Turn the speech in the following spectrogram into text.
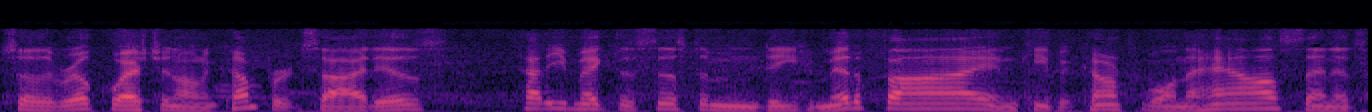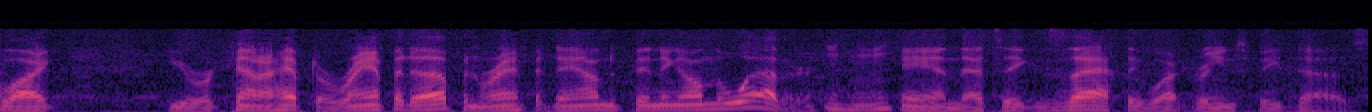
So the real question on the comfort side is, how do you make the system dehumidify and keep it comfortable in the house? And it's like you kind of have to ramp it up and ramp it down depending on the weather. Mhm. And that's exactly what Greenspeed does.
